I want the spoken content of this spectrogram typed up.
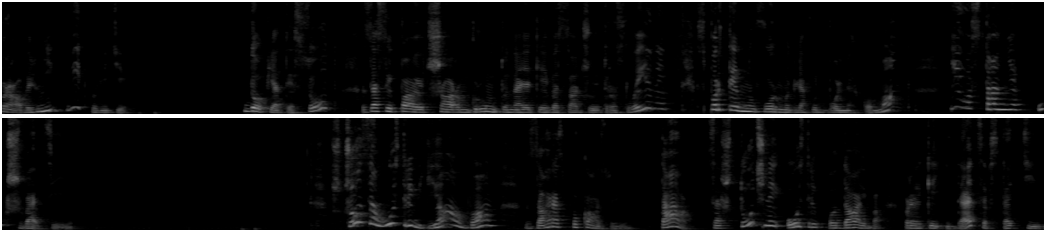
правильні відповіді. До 500 засипають шаром ґрунту, на який висаджують рослини, спортивну форму для футбольних команд і останнє у Швеції. Що за острів я вам зараз показую? Так, це штучний острів Одайба, про який йдеться в статті.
